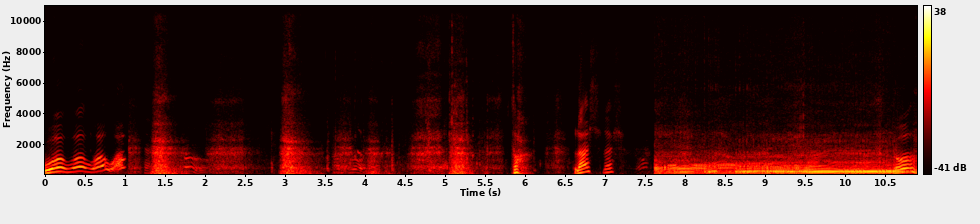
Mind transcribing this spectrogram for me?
Wow, wow, wow, wow. Attends, lâche, lâche. Oh.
